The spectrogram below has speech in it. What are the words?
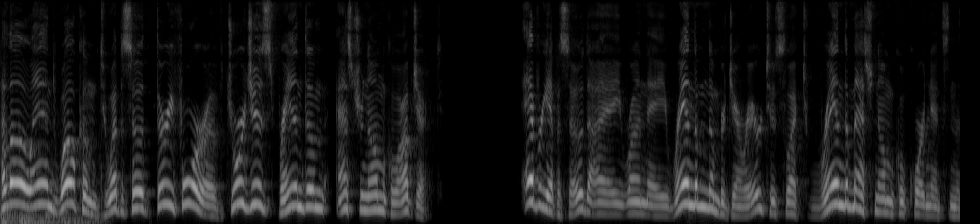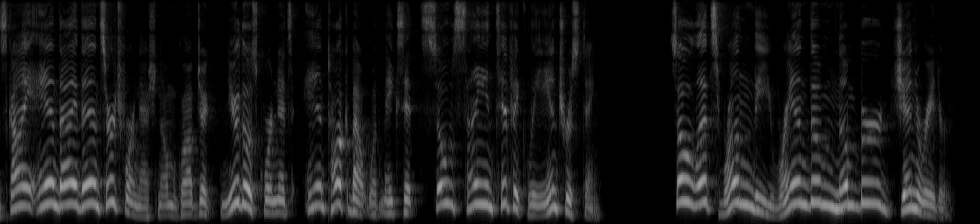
Hello and welcome to episode 34 of George's Random Astronomical Object. Every episode, I run a random number generator to select random astronomical coordinates in the sky, and I then search for an astronomical object near those coordinates and talk about what makes it so scientifically interesting. So let's run the random number generator.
